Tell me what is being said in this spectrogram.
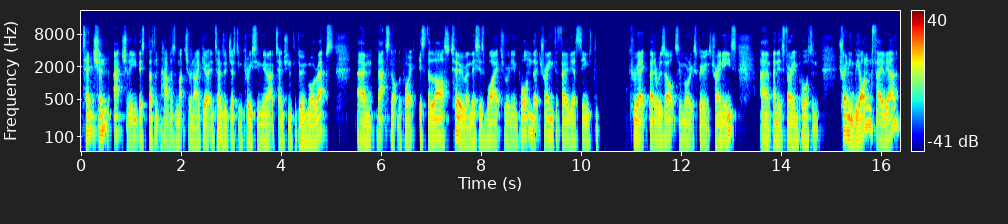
tension. Actually this doesn't have as much of an idea in terms of just increasing the amount of tension for doing more reps. Um, that's not the point. It's the last two and this is why it's really important that training to failure seems to create better results in more experienced trainees um, and it's very important. Training beyond failure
